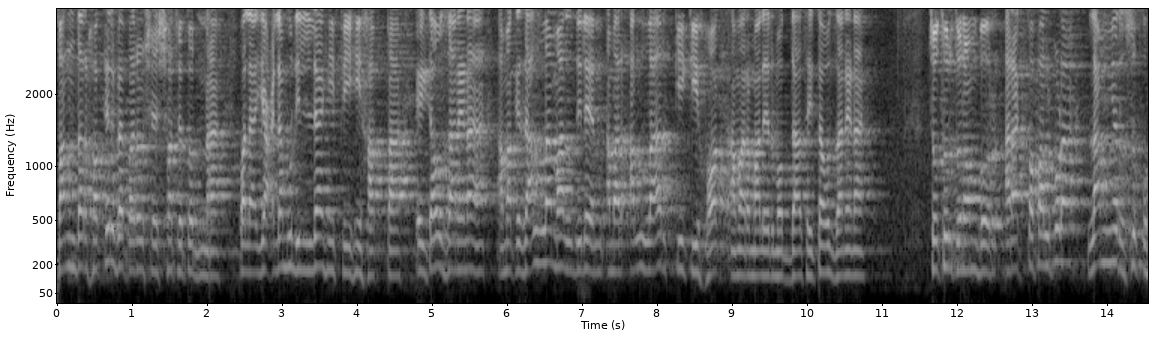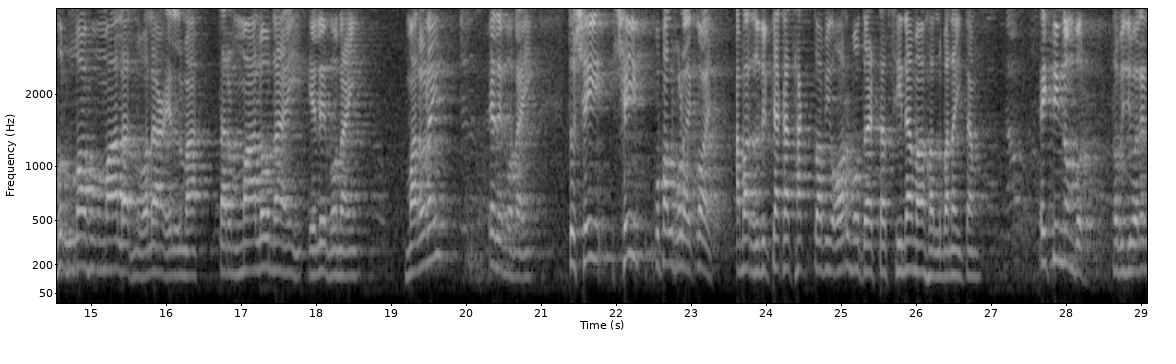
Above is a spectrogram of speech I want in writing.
বান্দার হকের ব্যাপারেও সে সচেতন না। ওয়ালা ইয়ালামুলিল্লাহি ফিহি হাক্কা এইটাও জানে না। আমাকে যে আল্লাহ মাল দিলেন, আমার আল্লাহর কি কি হক আমার মালের মধ্যে আছে, এটাও জানে না। চতুর্থ নম্বর আর এক কপাল পোড়া লামিয়ার সুকুল্লাহ মালান ওয়ালা এলমা তার মালও নাই, এলেমও নাই। মালও নাই, এলেমও নাই। তো সেই সেই কপাল পড়ায় কয়, আমার যদি টাকা থাকতো, আমি ওর মতো একটা সিনেমা হল বানাইতাম। এই তিন নম্বর, নবীজি বলেন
